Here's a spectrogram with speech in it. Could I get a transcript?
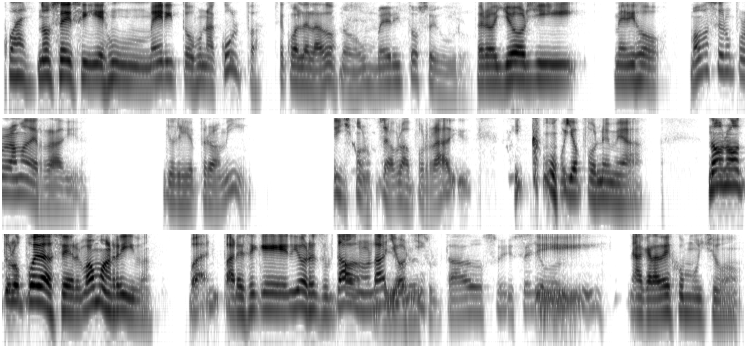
¿Cuál? No sé si es un mérito o es una culpa. No sé cuál de las dos. No, un mérito seguro. Pero Georgie me dijo, vamos a hacer un programa de radio. Yo le dije, pero a mí, yo no sé hablar por radio. ¿Y cómo voy a ponerme a...? No, no, tú lo puedes hacer, vamos arriba. Bueno, parece que dio resultado, ¿no, verdad, Dio Georgie? resultados, sí, señor. Sí, agradezco mucho.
